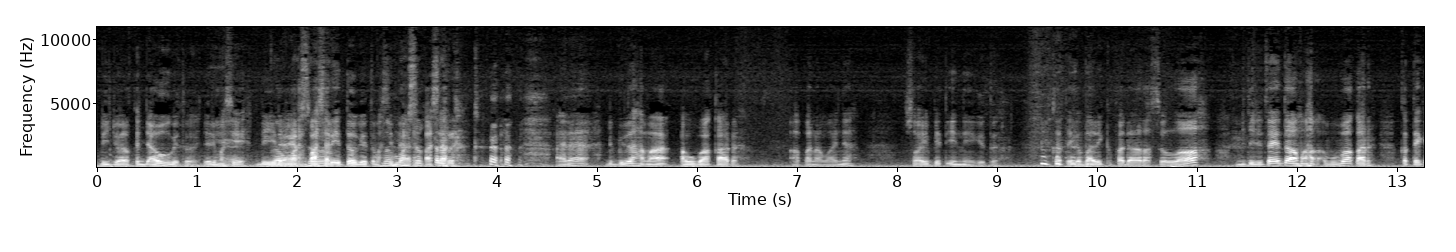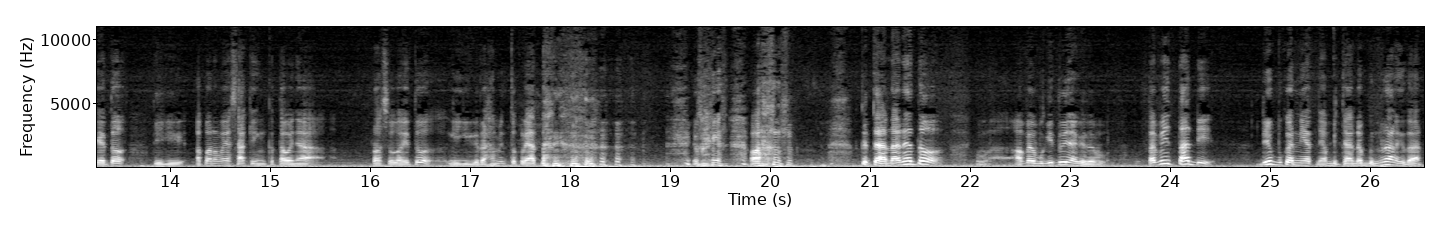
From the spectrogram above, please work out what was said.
dijual ke jauh gitu. Jadi Iya, masih di belum daerah masuk- pasar itu gitu masih di daerah pasar. akhirnya dibilang sama Abu Bakar apa namanya? Soibit ini gitu ketika balik kepada Rasulullah diceritain tuh sama Abu Bakar ketika itu gigi apa namanya saking ketawanya Rasulullah itu gigi geraham itu kelihatan orang kecandanya tuh apa begitunya gitu tapi tadi dia bukan niatnya bercanda beneran gitu kan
